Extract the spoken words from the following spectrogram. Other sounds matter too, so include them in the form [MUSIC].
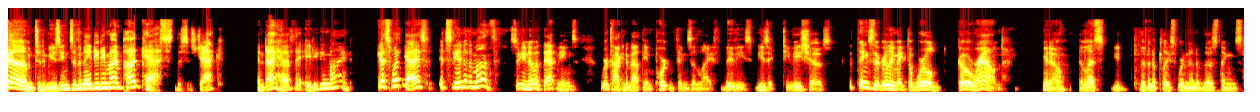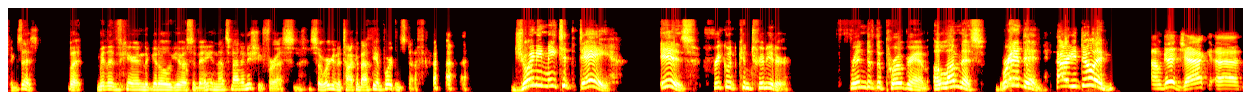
Welcome to the Musings of an ADD Mind podcast. This is Jack, and I have the ADD Mind. Guess what, guys? It's the end of the month. So, you know what that means. We're talking about the important things in life movies, music, TV shows, the things that really make the world go around, you know, unless you live in a place where none of those things exist. But we live here in the good old US of A, and that's not an issue for us. [LAUGHS] So, we're going to talk about the important stuff. [LAUGHS] Joining me today is frequent contributor, friend of the program, alumnus, Brandon. How are you doing? I'm good, Jack. Uh,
